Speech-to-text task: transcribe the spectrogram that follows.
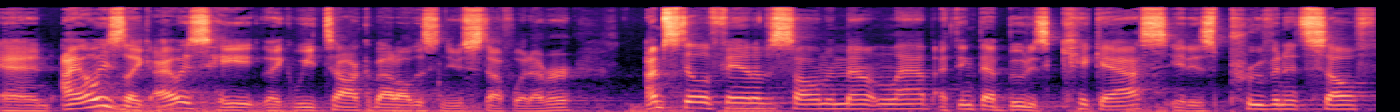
And I always like I always hate like we talk about all this new stuff whatever. I'm still a fan of Salomon Mountain Lab. I think that boot is kick ass. It has proven itself.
